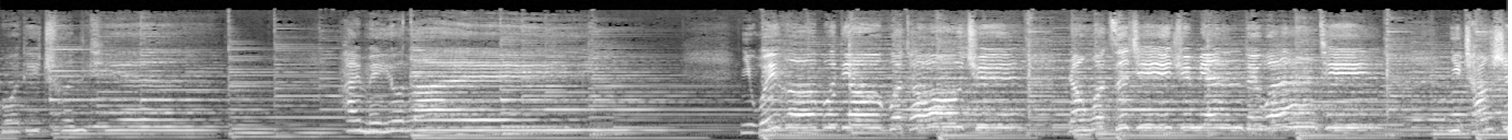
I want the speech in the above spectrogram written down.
我的春天还没有来，你为何不掉过头去，让我自己去面对问题？你尝试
